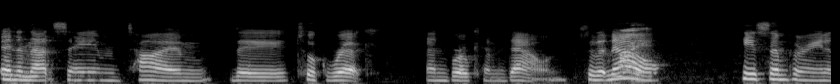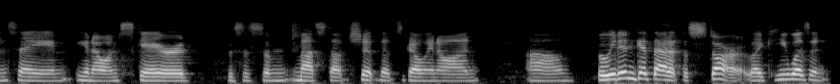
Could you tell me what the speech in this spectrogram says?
And in Mhm. that same time, they took Rick and broke him down, so that now Right. He's simpering and saying, you know, I'm scared. This is some messed up shit that's going on. Um, but we didn't get that at the start. Like he wasn't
